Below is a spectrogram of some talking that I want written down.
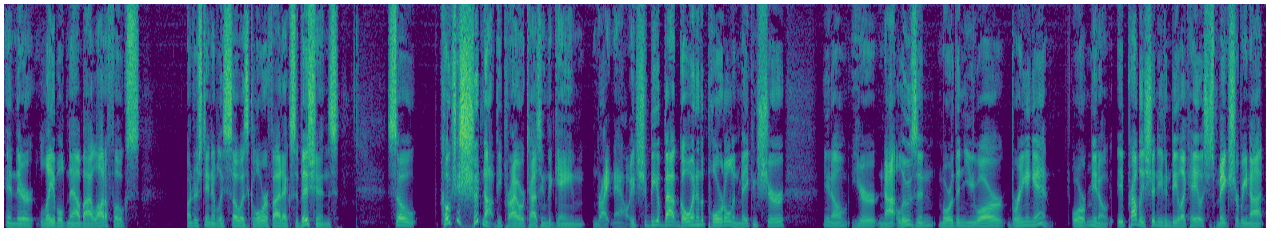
and they're labeled now by a lot of folks, understandably so, as glorified exhibitions. So coaches should not be prioritizing the game right now. It should be about going in the portal and making sure, you know, you're not losing more than you are bringing in. Or, you know, it probably shouldn't even be like, hey, let's just make sure we not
